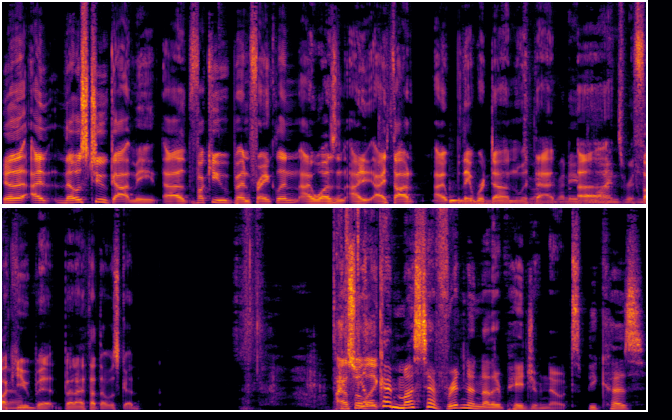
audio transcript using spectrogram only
yeah, I, those two got me. Uh, "Fuck you, Ben Franklin." I wasn't. I I thought I, they were done with Do I that have any uh, lines written "fuck down? you" bit, but I thought that was good. I I also feel like. like, I must have written another page of notes because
